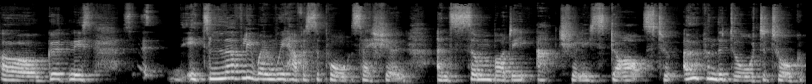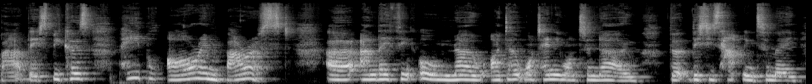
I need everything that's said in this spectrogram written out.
oh, goodness. It's lovely when we have a support session and somebody actually starts to open the door to talk about this because people are embarrassed. uh, and they think, oh no, I don't want anyone to know that this is happening to me.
